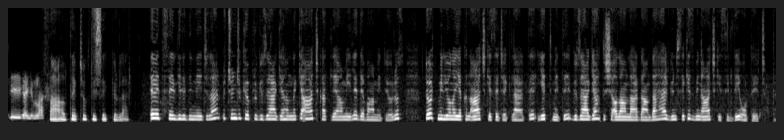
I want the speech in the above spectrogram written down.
İyi yayınlar. Sağ ol. Çok teşekkürler. Evet sevgili dinleyiciler, 3. köprü güzergahındaki ağaç katliamı ile devam ediyoruz. 4 milyona yakın ağaç keseceklerdi, yetmedi. Güzergah dışı alanlardan da her gün 8 bin ağaç kesildiği ortaya çıktı.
